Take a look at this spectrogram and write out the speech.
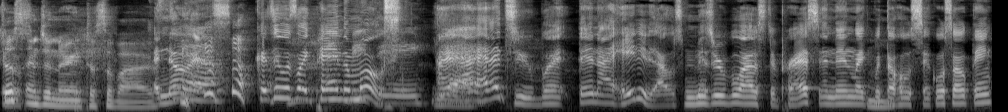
just was- engineering to survive no, because it was like paying the NBC, most. I, I had to, but then I hated it. I was miserable. I was depressed, and then like with the whole sickle cell thing,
